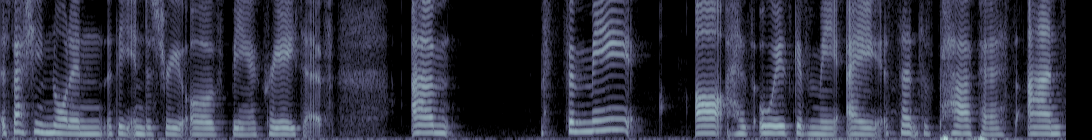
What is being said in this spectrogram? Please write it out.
especially not in the industry of being a creative. Um, for me, art has always given me a sense of purpose and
